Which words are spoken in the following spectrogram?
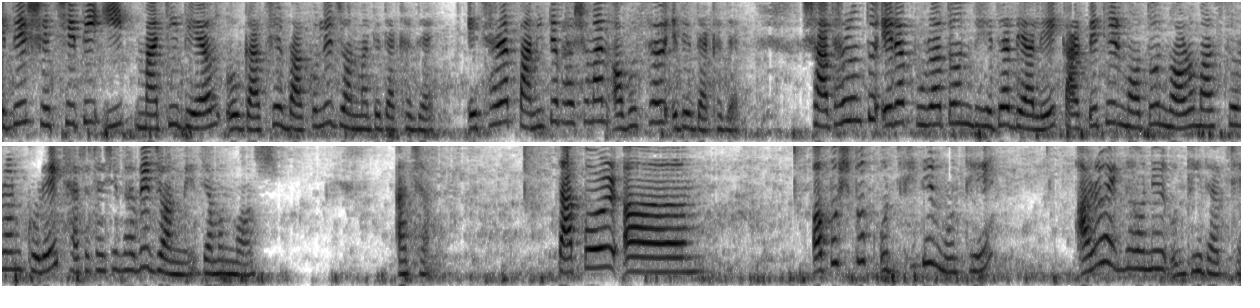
এদের স্বেচ্ছেতে ইট, মাটি, দেয়াল ও গাছের বাকলে জন্মাতে দেখা যায়। এছাড়া পানিতে ভাসমান অবস্থায়ও এদের দেখা যায়। সাধারণত এরা পুরাতন ভেজা দেয়ালে কার্পেটের মতো নরম আস্তরণ করে ঠাসাঠাসিভাবে জন্মে, যেমন মশ। আচ্ছা তারপর অপুষ্পক উদ্ভিদের মধ্যে আরও এক ধরনের উদ্ভিদ আছে,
